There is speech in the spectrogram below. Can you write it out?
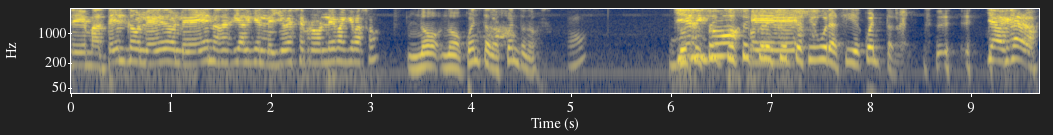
de Mattel WWE, no sé si alguien leyó ese problema que pasó. No, no, cuéntanos, cuéntanos. ¿No? Tú, soy, Jericho, tú soy eh, figuras, sigue, cuéntanos. Ya, claro.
